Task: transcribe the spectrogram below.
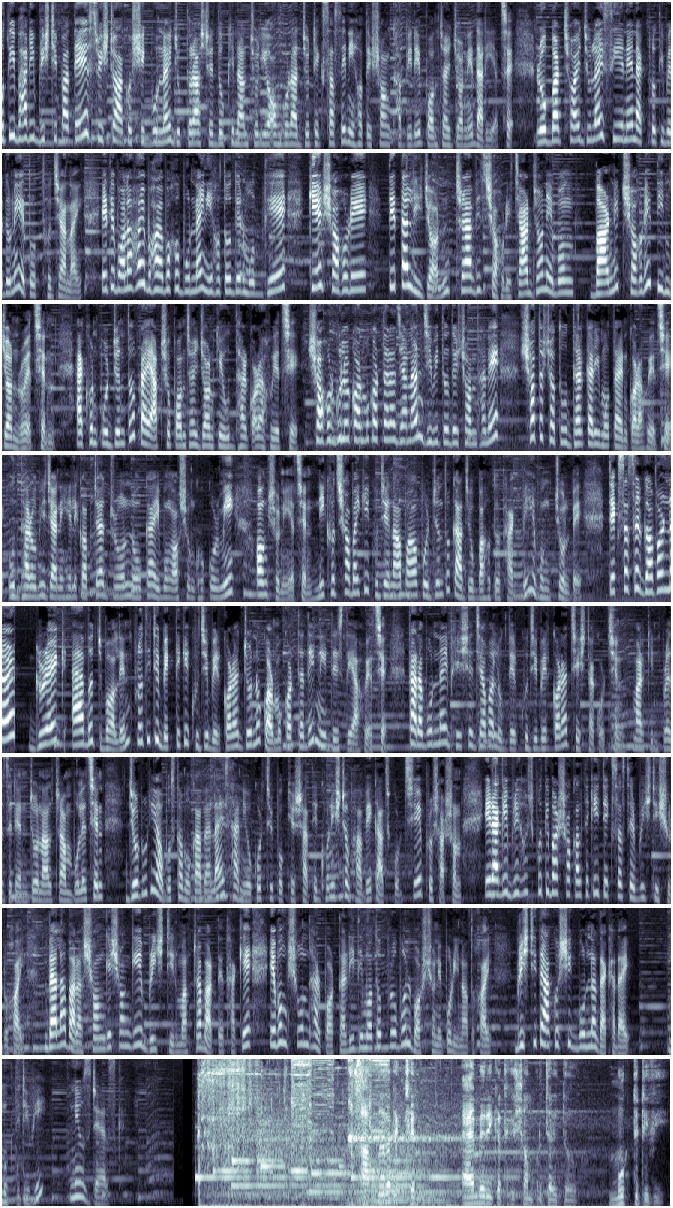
অতি ভারী বৃষ্টিপাতে সৃষ্ট আকস্মিক বন্যায় যুক্তরাষ্ট্রের দক্ষিণাঞ্চলীয় অঙ্গরাজ্য টেক্সাসে নিহতের সংখ্যা বেড়ে পঞ্চাশ জনে দাঁড়িয়েছে। রোববার ছয় জুলাই সিএনএন এক প্রতিবেদনে এ তথ্য জানায়। এতে বলা হয় ভয়াবহ বন্যায় নিহতদের মধ্যে কে শহরে তেতাল্লিশ জন, ট্রাভিস শহরে চারজন এবং বার্নেট শহরে তিনজন রয়েছেন। এখন পর্যন্ত প্রায় আটশো পঞ্চাশ জনকে উদ্ধার করা হয়েছে। শহরগুলোর কর্মকর্তারা জানান, জীবিতদের সন্ধানে শত শত উদ্ধারকারী মোতায়েন করা হয়েছে। উদ্ধার অভিযানে হেলিকপ্টার, ড্রোন, নৌকা এবং অসংখ্য কর্মী অংশ নিয়েছেন। নিখোঁজ সবাইকে খুঁজে না পাওয়া পর্যন্ত কাজ অব্যাহত থাকবে এবং চলবে। টেক্সাসের গভর্নর গ্রেগ অ্যাবট বলেন, প্রতিটি ব্যক্তিকে খুঁজে বের করার জন্য কর্মকর্তাদের নির্দেশ দেওয়া হয়েছে। তারা বন্যায় ভেসে যাওয়া লোকদের খুঁজে বের করার চেষ্টা করছেন। মার্কিন প্রেসিডেন্ট ডোনাল্ড ট্রাম্প বলেছেন, জরুরি অবস্থা মোকাবেলায় স্থানীয় কর্তৃপক্ষের সাথে ঘনিষ্ঠভাবে কাজ করছে প্রশাসন। এর আগে বৃহস্পতিবার সকাল থেকেই টেক্সাসের বৃষ্টি শুরু হয়। বেলা বাড়ার সঙ্গে সঙ্গে বৃষ্টির মাত্রা বাড়তে থাকে এবং সন্ধ্যার পর তা রীতিমতো প্রবল বর্ষণে পরিণত হয়। বৃষ্টিতে আকস্মিক বন্যা দেখা দেয়। মুক্তি টিভি, নিউজ ডেস্ক। আপনারা দেখছেন আমেরিকা থেকে সম্প্রচারিত মুক্তি টিভি।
